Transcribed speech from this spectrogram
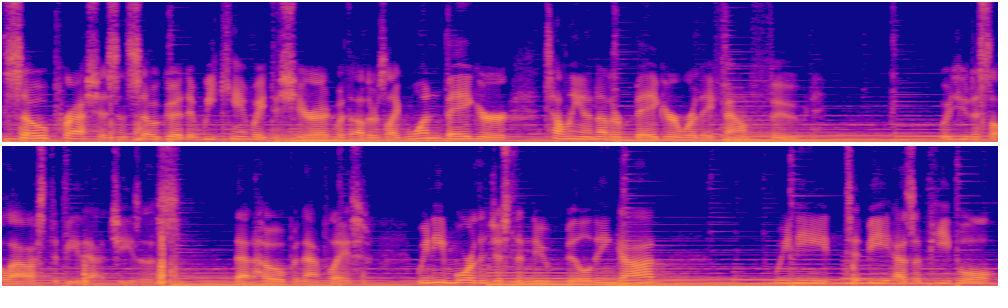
so precious and so good that we can't wait to share it with others. Like one beggar telling another beggar where they found food. Would you just allow us to be that, Jesus? That hope in that place. We need more than just a new building, God. We need to be, as a people,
